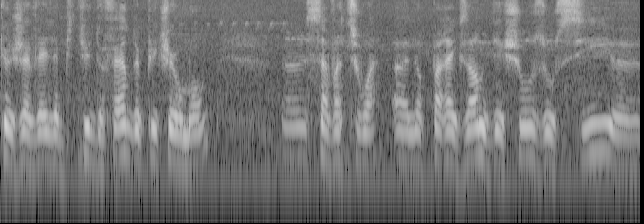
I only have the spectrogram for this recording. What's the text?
que j'avais l'habitude de faire depuis que je suis au monde. Euh, ça va de soi. Alors, par exemple, des choses aussi euh,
